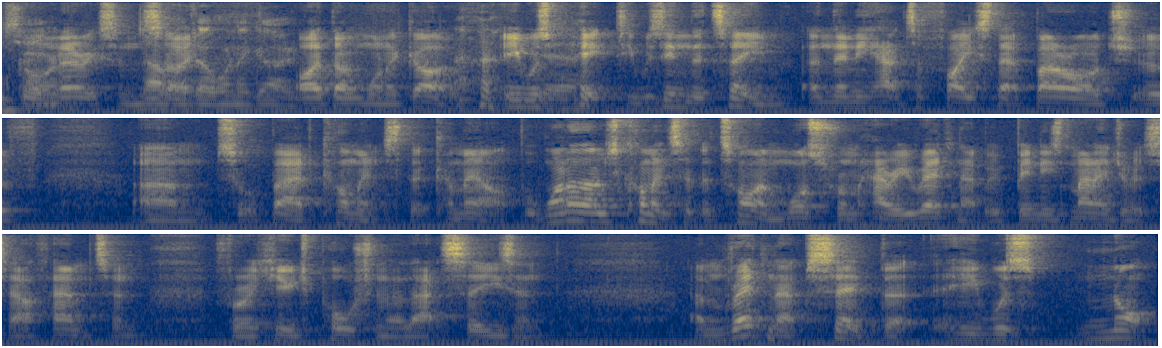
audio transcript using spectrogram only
Goran Eriksson and no, say, I don't want to go. I don't want to go. He was Yeah. picked. He was in the team, and then he had to face that barrage of um, sort of bad comments that come out. But one of those comments at the time was from Harry Redknapp, who'd been his manager at Southampton for a huge portion of that season. And Redknapp said that he was not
